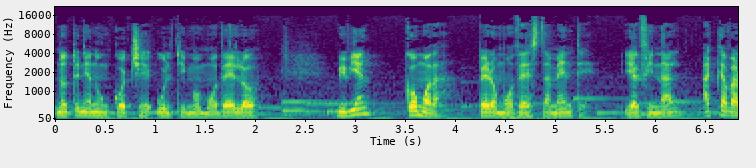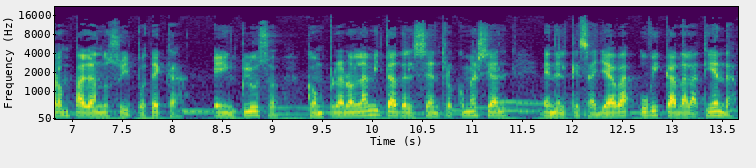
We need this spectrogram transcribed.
no tenían un coche último modelo. Vivían cómoda, pero modestamente, y al final acabaron pagando su hipoteca e incluso compraron la mitad del centro comercial en el que se hallaba ubicada la tienda.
